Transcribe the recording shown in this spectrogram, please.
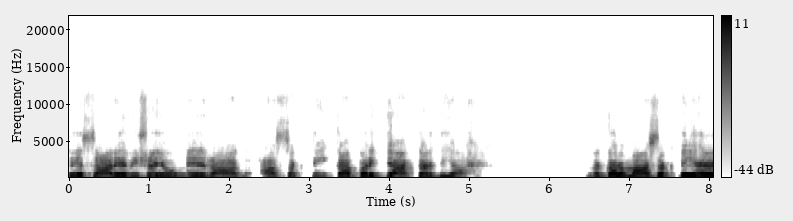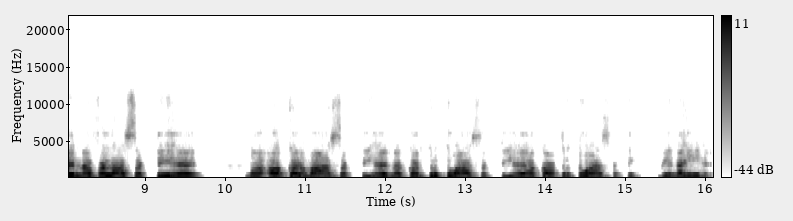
तो ये सारे विषयों में राग आसक्ति का परित्याग कर दिया है। न कर्माशक्ति है, न फलाशक्ति है, न अकर्म आसक्ति है, न कर्तृत्व आसक्ति है। अकर्तृत्व आसक्ति भी नहीं है।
